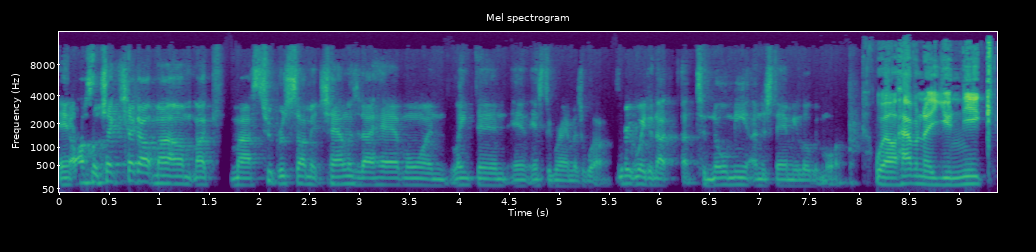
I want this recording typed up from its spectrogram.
And also check check out my um, my my Super Summit challenge that I have on LinkedIn and Instagram as well. Great way to not, to know me, understand me a little bit more. Well, having a unique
